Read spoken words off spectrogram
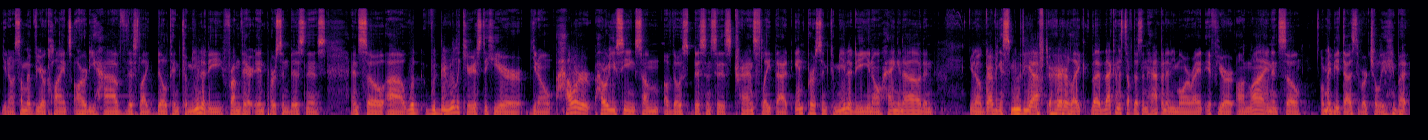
you know some of your clients already have this like built-in community from their in-person business. And so uh, would would be really curious to hear you know how are how are you seeing some of those businesses translate that in-person community you know hanging out and you know grabbing a smoothie after like that, that kind of stuff doesn't happen anymore right if you're online. And so or maybe it does virtually but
